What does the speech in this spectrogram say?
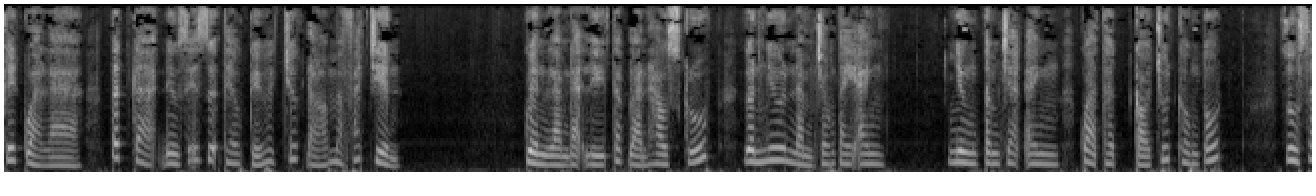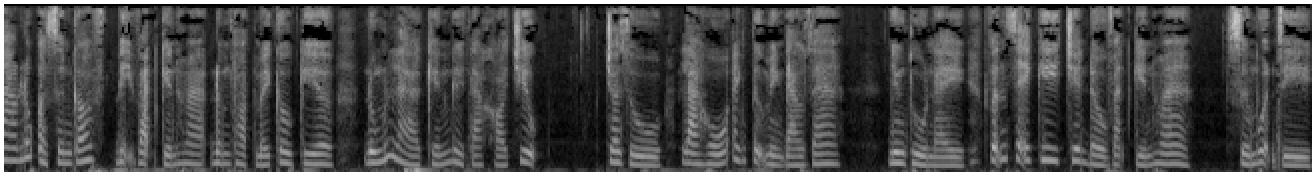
Kết quả là tất cả đều sẽ dựa theo kế hoạch trước đó mà phát triển. Quyền làm đại lý tập đoàn House Group gần như nằm trong tay anh. Nhưng tâm trạng anh quả thật có chút không tốt. Dù sao lúc ở sân golf bị vạn kiến hoa đâm thọt mấy câu kia đúng là khiến người ta khó chịu. Cho dù là hố anh tự mình đào ra, nhưng thù này vẫn sẽ ghi trên đầu vạn kiến hoa. Sớm muộn gì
